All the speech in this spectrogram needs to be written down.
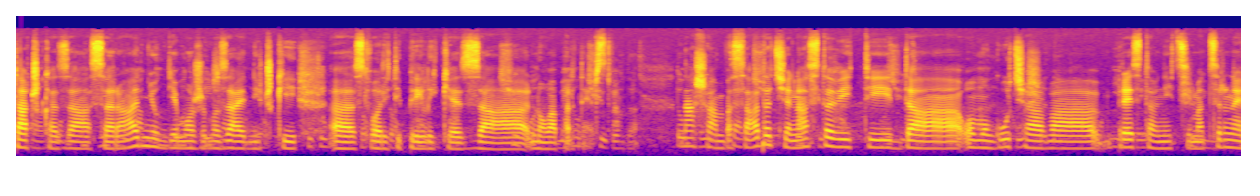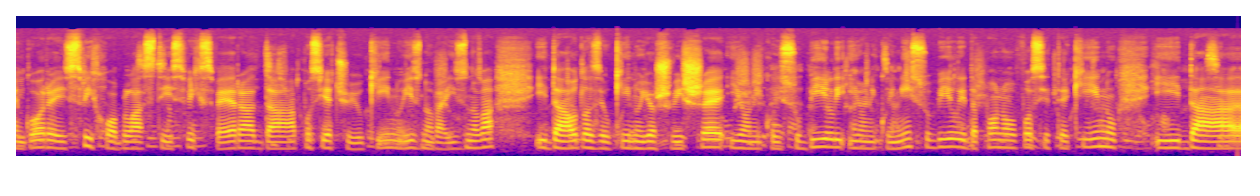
tačka za saradnju gdje možemo zajednički stvoriti prilike za nova partnerstva. Naša ambasada će nastaviti da omogućava predstavnicima Crne Gore iz svih oblasti i svih sfera da posjećuju Kinu iznova i iznova i da odlaze u Kinu još više i oni koji su bili i oni koji nisu bili, da ponovo posjete Kinu i da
